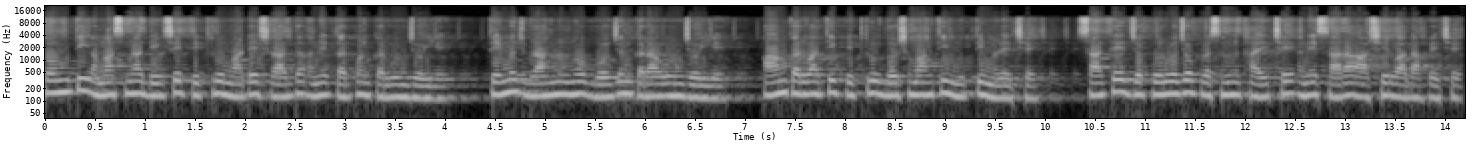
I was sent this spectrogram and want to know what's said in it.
સોમતી અમાસના દિવસે પિતૃ માટે શ્રાદ્ધ અને તર્પણ કરવું જોઈએ. તેમજ બ્રાહ્મણનો ભોજન કરાવવું જોઈએ. આમ કરવાથી પિતૃ દોષમાંથી મુક્તિ મળે છે. સાથે જ પૂર્વજો પ્રસન્ન થાય છે અને સારા આશીર્વાદ આપે છે.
